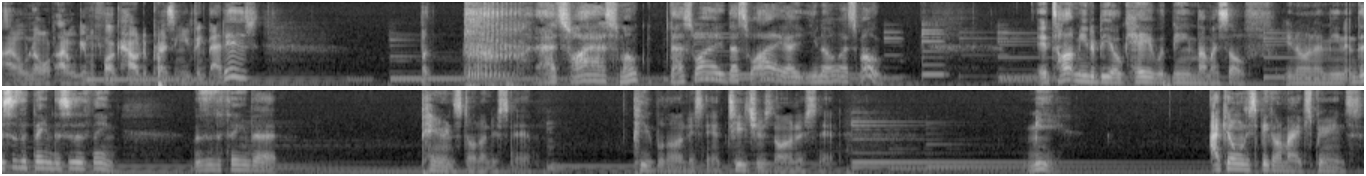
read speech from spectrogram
I don't know, I don't give a fuck how depressing you think that is. But that's why I smoke. That's why that's why I you know, I smoke. It taught me to be okay with being by myself. You know what I mean? And this is the thing, this is the thing. This is the thing that Parents don't understand. People don't understand. Teachers don't understand. Me. I can only speak on my experience,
